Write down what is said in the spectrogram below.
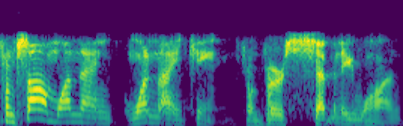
From Psalm 119, from verse 71,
